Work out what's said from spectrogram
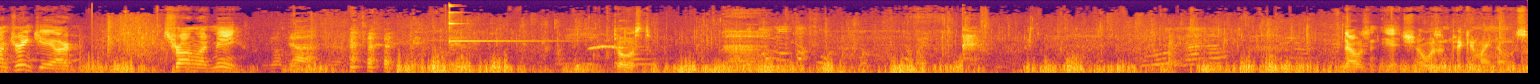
strong drink, JR. Strong like me. Yeah. Toast. That was an itch. I wasn't picking my nose.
